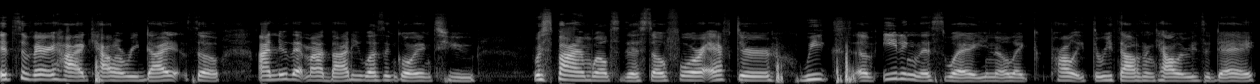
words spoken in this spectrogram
it's a very high calorie diet. So I knew that my body wasn't going to respond well to this. So for after weeks of eating this way, you know, like probably 3,000 calories a day,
